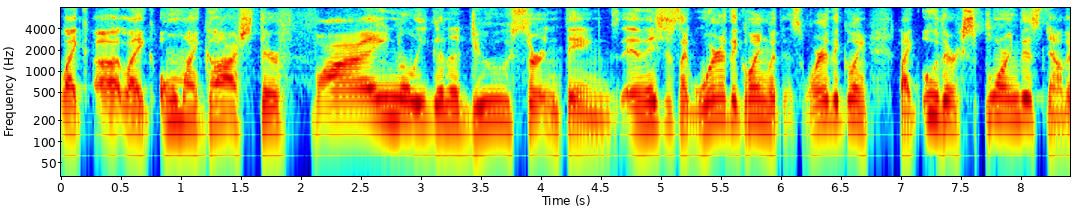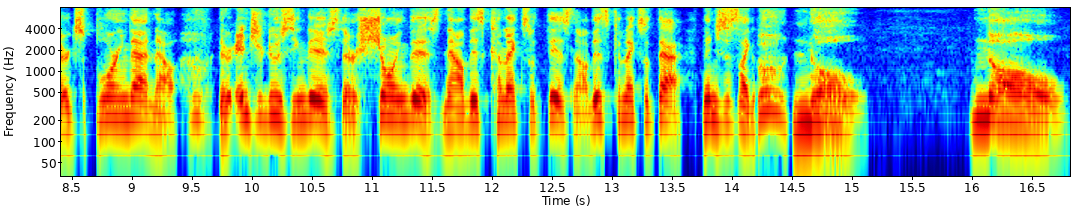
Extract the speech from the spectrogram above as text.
like uh like oh my gosh they're finally gonna do certain things. And it's just like where are they going with this? Where are they going? Like oh they're exploring this now. They're exploring that now. They're introducing this. They're showing this. Now this connects with this. Now this connects with that. Then it's just like oh no. No.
